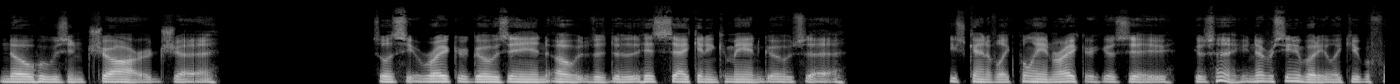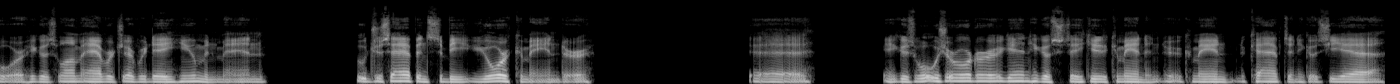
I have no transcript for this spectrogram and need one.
know who's in charge. Uh, so let's see. Riker goes in. Oh, the, the, his second in command goes. Uh, he's kind of like playing Riker. He goes, uh, goes, huh? You never seen anybody like you before. He goes, well, I'm average, everyday human man, who just happens to be your commander. Uh, and he goes, what was your order again? He goes, take you to command and uh, command captain. He goes, yeah.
